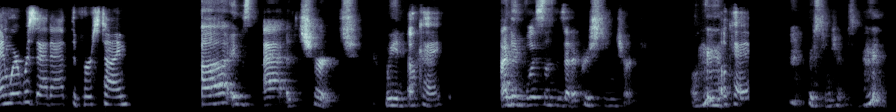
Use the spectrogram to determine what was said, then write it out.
And where was that at the first time? Uh, it was at a church. We okay. I did voice lessons at a Christian church. okay.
